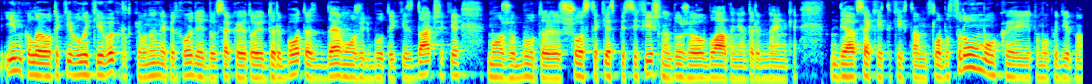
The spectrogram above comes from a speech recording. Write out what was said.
інколи отакі великі викрутки вони не підходять до всякої тої дріботи, де можуть бути якісь датчики, може бути щось таке специфічне, дуже обладнання дрібненьке для всяких таких там слабострумок і тому подібне.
